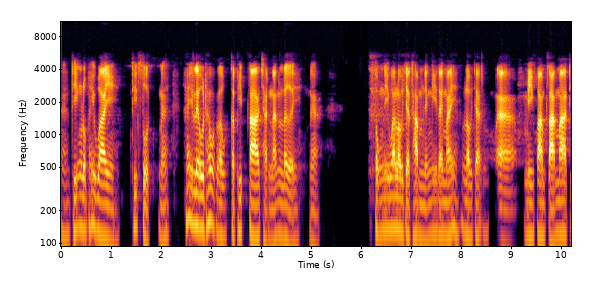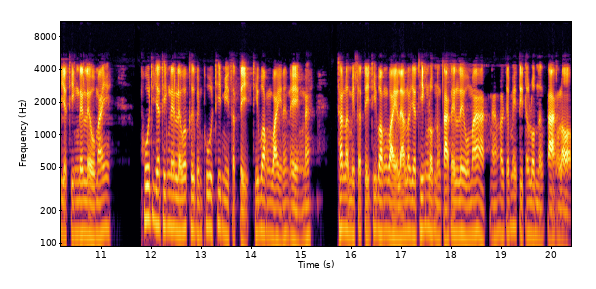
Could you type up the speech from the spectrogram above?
นะทิ้งลมณ์ให้ไวที่สุดนะ ให้เร็วเท่ากับกระพริบตาฉันนั้นเลยนะตรงนี้ว่าเราจะทำอย่างนี้ได้ไหมเราจะมีความสามารถที่จะทิ้งได้เร็วไหมผู้ที่จะทิ้งได้เร็วก็คือเป็นผู้ที่มีสติที่ว่องไวนั่นเองนะ ถ้าเรามีสติที่ว่องไวแล้วเราจะทิ้งลมต่างๆได้เร็วมากนะเราจะไม่ติดอารมณ์ต่างๆหรอก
